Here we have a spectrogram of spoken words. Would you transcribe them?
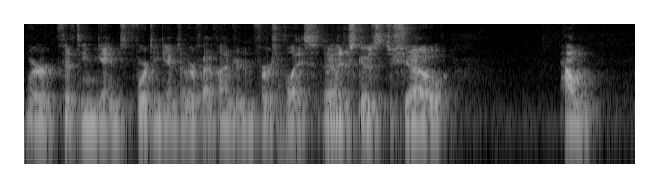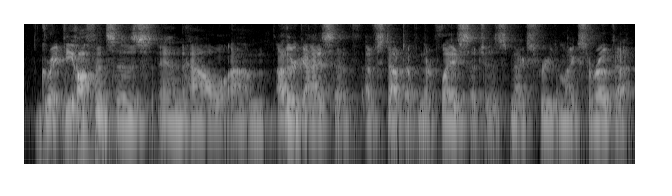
we're 15 games, 14 games over 500 in first place. I mean, it just goes to show how great the offense is and how um, other guys have, have stepped up in their place, such as Max Fried and Mike Soroka.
